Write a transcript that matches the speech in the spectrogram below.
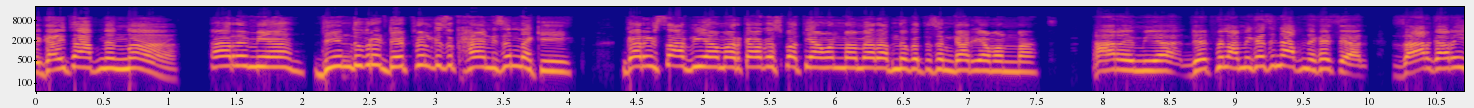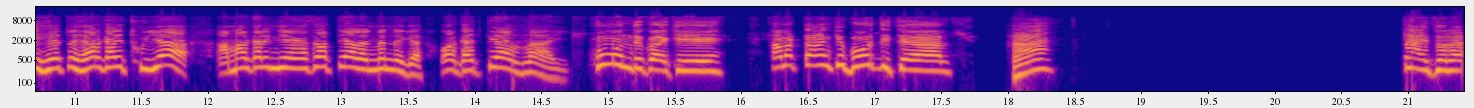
এই গাড়ি তো আপনার না। আরে মিয়া দিন দুপুরে ডেট ফেল কিছু খায় নিছেন নাকি? গাড়ির চাবি আমার কাগজপাতি আমার নামে আর আপনি করতেছেন গাড়ি আমার না। আরে মিয়া ডেট ফেল আমি খাইছি না আপনি খাইছেন? যার গাড়ি হে তো হের গাড়ি থুইয়া আমার গাড়ি নিয়ে গেছে আর তেল আনবেন নাকি? ওর গাড়ি তেল নাই। হুমন্দি কয় কি? আমার টাঙ্কি ভোর দিতে হ্যাঁ? তাই তো রে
